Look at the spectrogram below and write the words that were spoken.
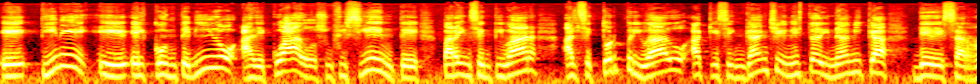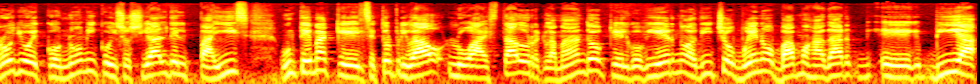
eh, tiene eh, el contenido adecuado, suficiente para incentivar al sector privado a que se enganche en esta dinámica de desarrollo económico y social del país, un tema que el sector privado lo ha estado reclamando, que el gobierno ha dicho, bueno, vamos a dar vía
